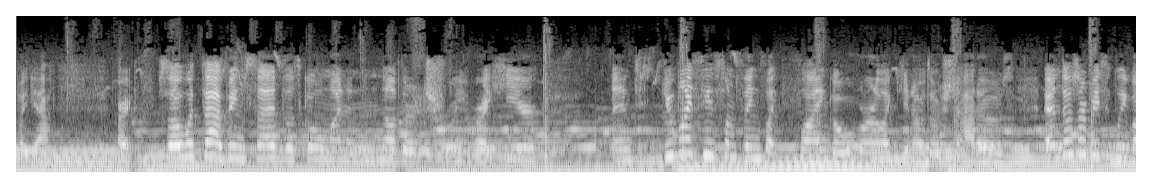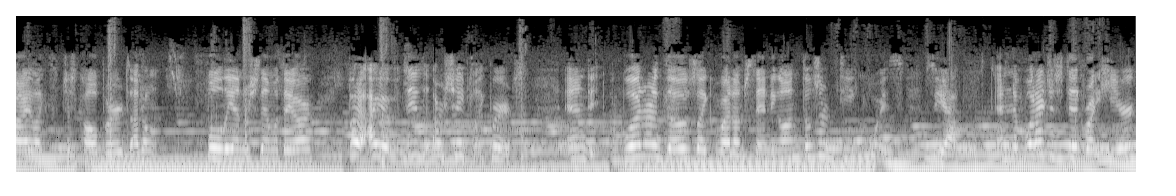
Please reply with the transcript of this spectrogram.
but yeah. Alright, so with that being said, let's go mine another tree right here. And you might see some things like flying over, like, you know, those shadows. And those are basically what I like to just call birds. I don't fully understand what they are, but I they are shaped like birds. And what are those, like, what I'm standing on? Those are decoys. So yeah, and what I just did right here,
